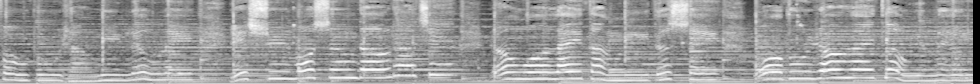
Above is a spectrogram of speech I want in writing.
否不让你流泪？也许陌生到了解，让我来当你的谁？我不让爱掉眼泪，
